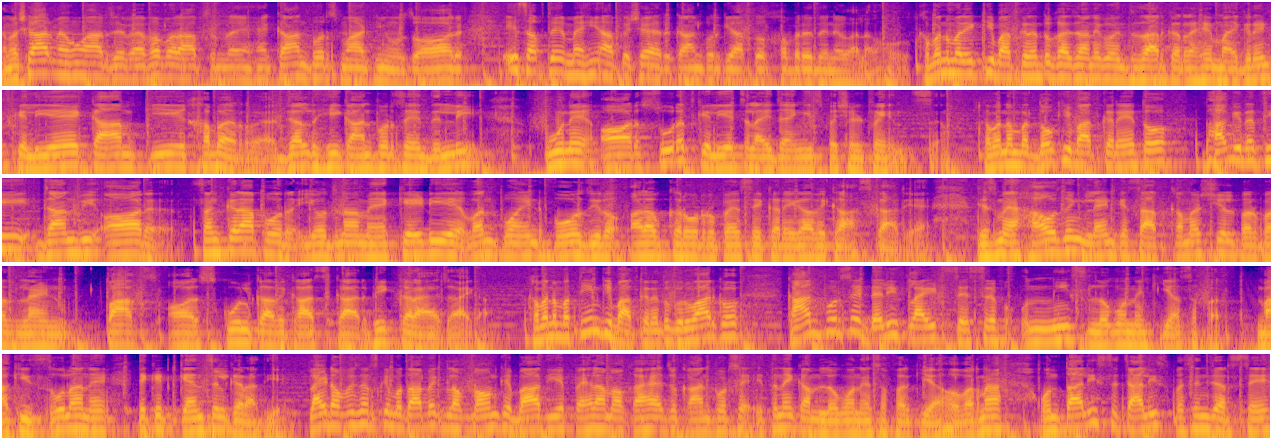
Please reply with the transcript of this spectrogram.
नमस्कार, मैं हूँ आरजे वैभव और आप सुन रहे हैं कानपुर स्मार्ट न्यूज़। और इस हफ़्ते मैं ही आपके शहर कानपुर की आपको खबरें देने वाला हूँ। खबर नंबर एक की बात करें तो घर जाने को इंतज़ार कर रहे माइग्रेंट्स के लिए काम की खबर। जल्द ही कानपुर से दिल्ली, पुणे और सूरत के लिए चलाई जाएँगी स्पेशल ट्रेन खबर नंबर दो की बात करें तो भागीरथी जानवी और संकरापुर योजना में केडीए 1.40 अरब करोड़ रुपए से करेगा विकास कार्य, जिसमें हाउसिंग लैंड के साथ कमर्शियल पर्पज लैंड पार्क्स और स्कूल का विकास कार्य भी कराया जाएगा। खबर नंबर तीन की बात करें तो गुरुवार को कानपुर से दिल्ली फ़्लाइट से सिर्फ़ 19 लोगों ने किया सफ़र। बाकी 16 ने टिकट कैंसिल करा दिए। फ़्लाइट ऑफिसर्स के मुताबिक लॉकडाउन के बाद यह पहला मौका है जो कानपुर से इतने कम लोगों ने सफ़र किया हो, वरना उनतालीस से 40 पैसेंजर से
